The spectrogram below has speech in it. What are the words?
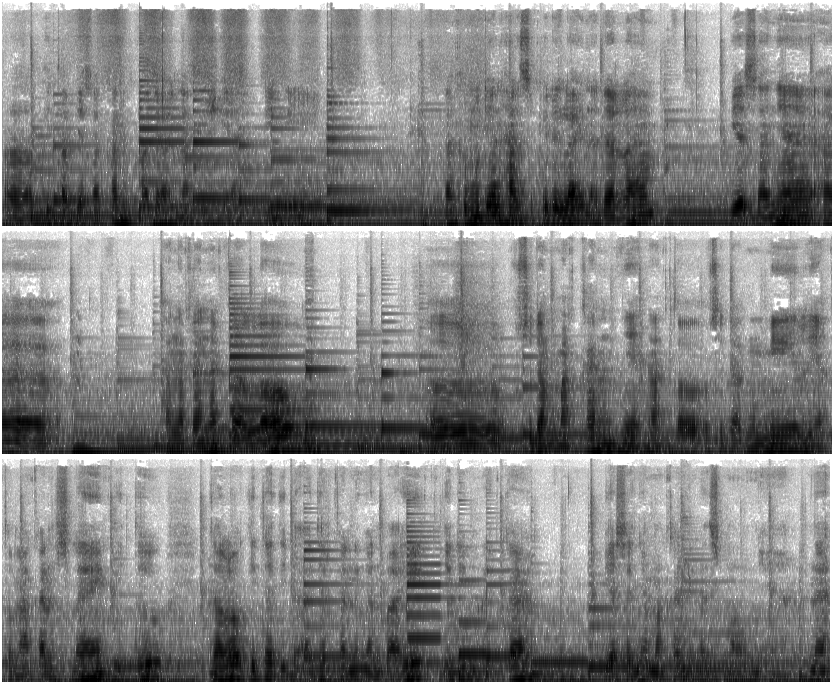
e, kita biasakan kepada anak usia dini. Nah, kemudian hal sepele lain adalah biasanya eh, anak-anak kalau uh, sedang makan ya atau sedang ngemil ya atau makan snack itu kalau kita tidak ajarkan dengan baik jadi mereka biasanya makan dengan semaunya. Nah,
